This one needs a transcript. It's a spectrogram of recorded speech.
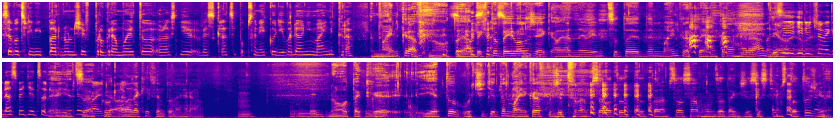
Se moc líbí, pardon, že v programu je to vlastně ve zkratce popsaný jako divadelní Minecraft. Minecraft, no, to já bych to býval řekl, ale já nevím, co to je ten Minecraft, to je nějaká hra, ne? Ty jsi jediný člověk na světě, co neví, něco jako, Ale taky jsem to nehrál. Hm. No, tak no. je to určitě ten Minecraft, protože to napsal, to, to, to napsal sám Honza, takže se s tím stotožňuje.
